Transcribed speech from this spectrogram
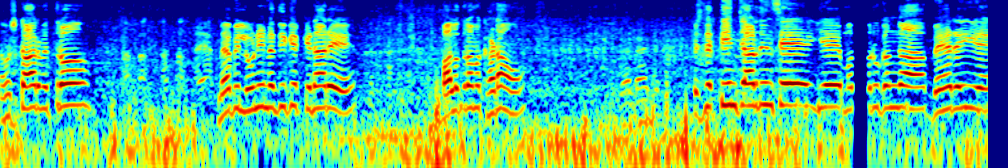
नमस्कार मित्रों। मैं अभी लूनी नदी के किनारे बालोतरा में खड़ा हूँ। पिछले तीन चार दिन से ये मरु गंगा बह रही है।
